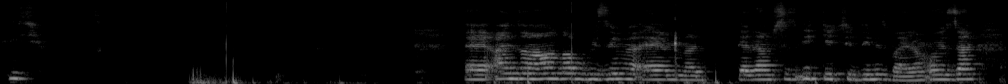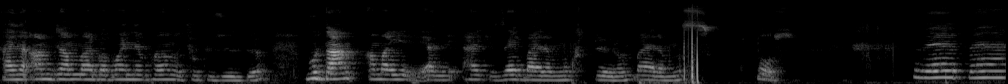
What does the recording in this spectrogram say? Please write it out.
Hiç. Ee, aynı zamanda bu bizim em, dedemsiz ilk geçirdiğimiz bayram. O yüzden yani amcamlar, babaannem falan da çok üzüldü. Buradan ama yani herkese bayramını kutluyorum. Bayramımız kutlu olsun. Ve ben,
